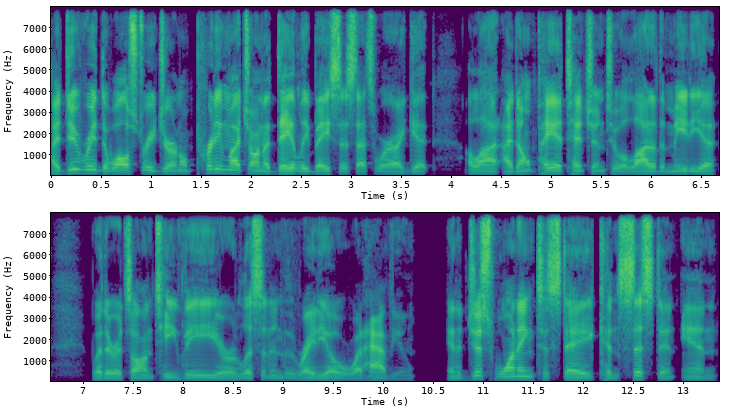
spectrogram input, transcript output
I do read the Wall Street Journal pretty much on a daily basis. That's where I get a lot. I don't pay attention to a lot of the media, whether it's on TV or listening to the radio or what have you, and just wanting to stay consistent in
